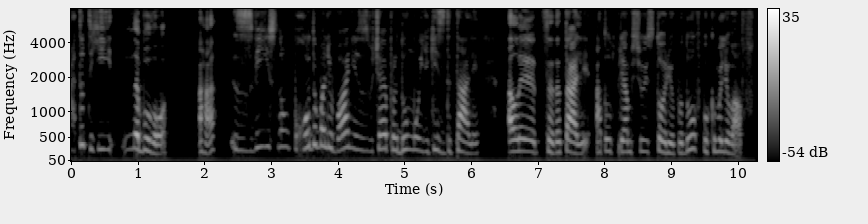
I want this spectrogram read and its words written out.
А тут її не було. Ага. Звісно, по ходу малювання зазвичай придумую якісь деталі, але це деталі, а тут прям всю історію продумав, поки малював.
